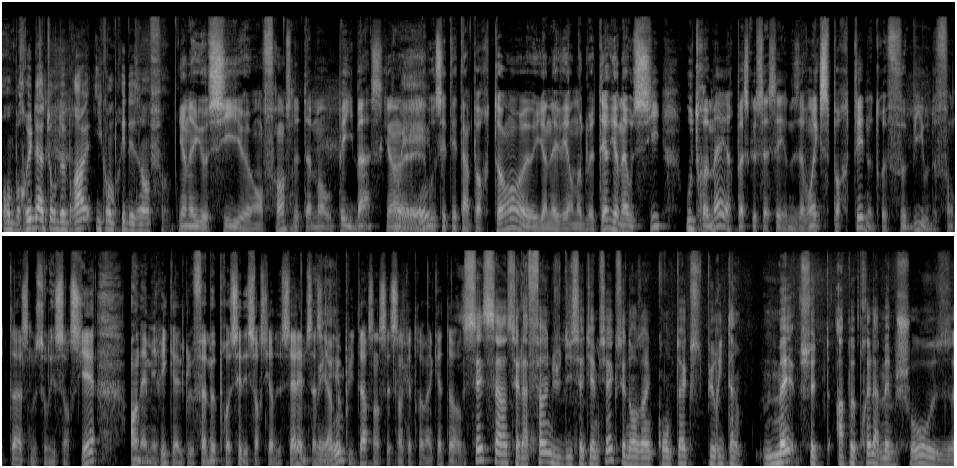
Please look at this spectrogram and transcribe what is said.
On brûlait à tour de bras, y compris des enfants. Il y en a eu aussi euh, en France, notamment au Pays Basque, hein, euh, où c'était important. Euh, il y en avait en Angleterre. Il y en a aussi outre-mer, parce que ça, nous avons exporté notre phobie ou de fantasme sur les sorcières en Amérique avec le fameux procès des sorcières de Salem. Ça, c'est un peu plus tard, c'est en 1694. C'est ça, c'est la fin du XVIIe siècle. C'est dans un contexte puritain mais c'est à peu près la même chose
